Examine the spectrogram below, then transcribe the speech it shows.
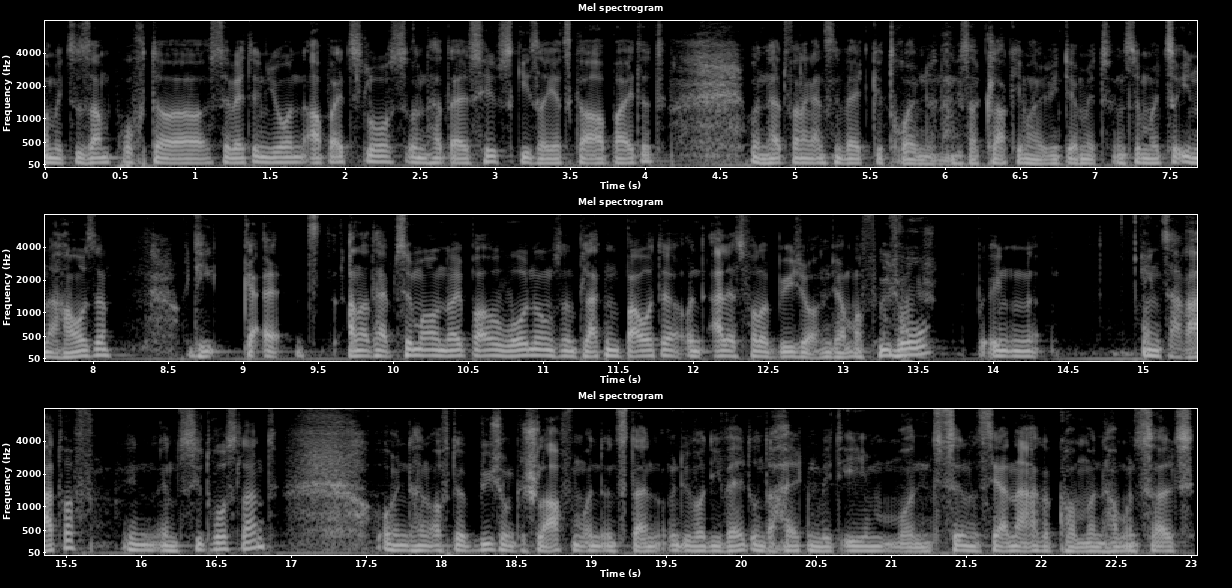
und mit Zusammenbruch der Sowjetunion arbeitslos und hat als Hilfsgießer jetzt gearbeitet und hat von der ganzen Welt geträumt. Und dann gesagt, klar, geh mal mit dir mit. Und sind wir zu ihm nach Hause. Die äh, anderthalb Zimmer und Neubauwohnung, so ein Plattenbaute und alles voller Bücher. Und wir haben auch Bücher in in Saratov in, in, Südrussland und haben auf der Büchern geschlafen und uns dann und über die Welt unterhalten mit ihm und sind uns sehr nahe gekommen und haben uns als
